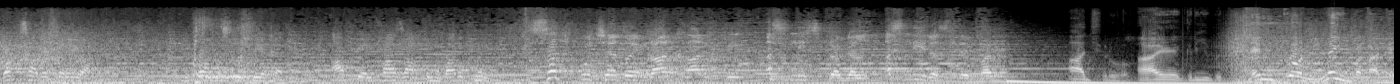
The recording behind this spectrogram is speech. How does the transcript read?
वक्त साबित करेगा कि कौन है। आपके अल्फाज आपको मुबारक हों। सच पूछे तो इमरान खान की असली स्ट्रगल असली रास्ते पर आज शुरू हो। आए गरीब इनको नहीं पता कि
